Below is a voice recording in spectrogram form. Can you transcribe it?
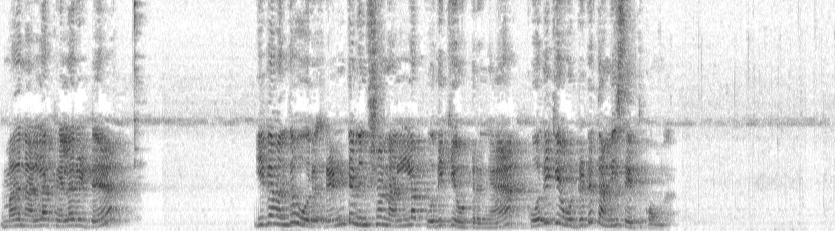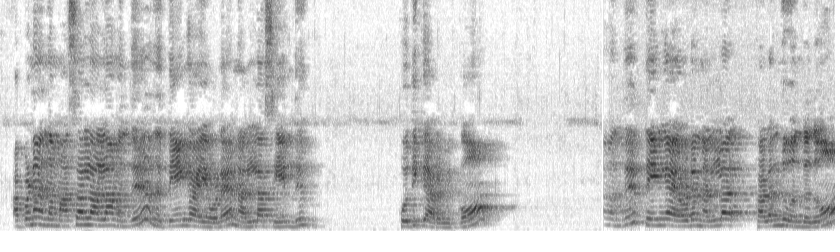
இந்த மாதிரி நல்லா கிளறிட்டு இதை வந்து ஒரு ரெண்டு நிமிஷம் நல்லா கொதிக்க விட்டுருங்க. கொதிக்க விட்டுட்டு தண்ணி சேர்த்துக்கோங்க. அப்போனா அந்த மசாலாலாம் வந்து அந்த தேங்காயோட நல்லா சேர்ந்து கொதிக்க ஆரம்பிக்கும். வந்து தேங்காயோட நல்லா கலந்து வந்ததும்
